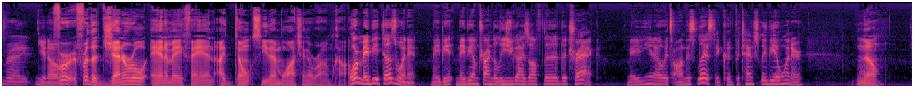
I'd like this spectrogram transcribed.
Right. you know? For for the general anime fan, I don't see them watching a rom com. or maybe it does win it. Maybe it, maybe i'm trying to lead you guys off the the track. Maybe you know it's on this list. It could potentially be a winner. No,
